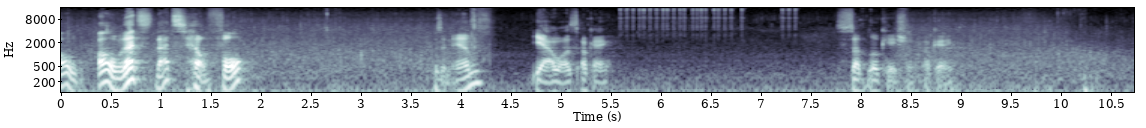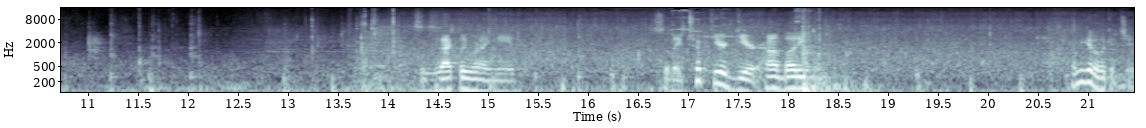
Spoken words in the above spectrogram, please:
Oh, oh, that's that's helpful. Was it M? Yeah, it was. Okay. Sublocation. Okay. That's exactly what I need. So they took your gear, huh, buddy? Let me get a look at you.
